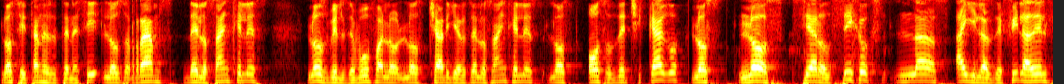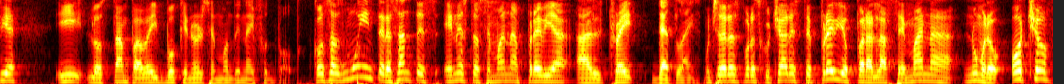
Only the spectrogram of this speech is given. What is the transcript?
los Titanes de Tennessee, los Rams de Los Ángeles, los Bills de Buffalo, los Chargers de Los Ángeles, los Osos de Chicago, los, los Seattle Seahawks, las Águilas de Filadelfia y los Tampa Bay Buccaneers en Monday Night Football. Cosas muy interesantes en esta semana previa al trade deadline. Muchas gracias por escuchar este previo para la semana número 8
